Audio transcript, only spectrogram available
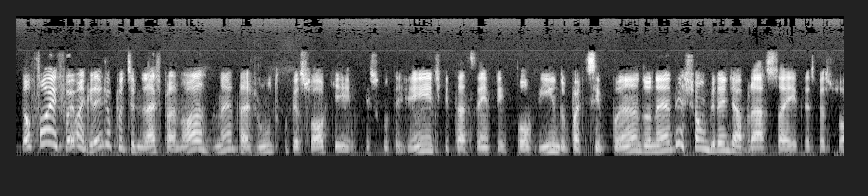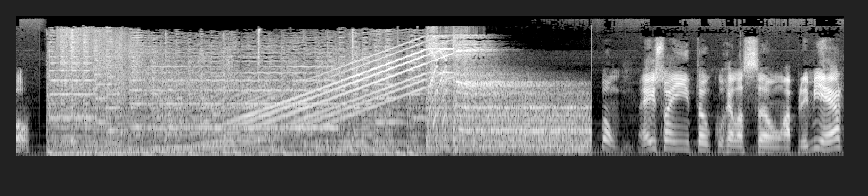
Então foi, foi uma grande oportunidade para nós, né? Estar tá junto com o pessoal que, que escuta a gente, que está sempre ouvindo, participando, né? Deixar um grande abraço aí para esse pessoal. Bom, é isso aí então com relação à Premiere.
